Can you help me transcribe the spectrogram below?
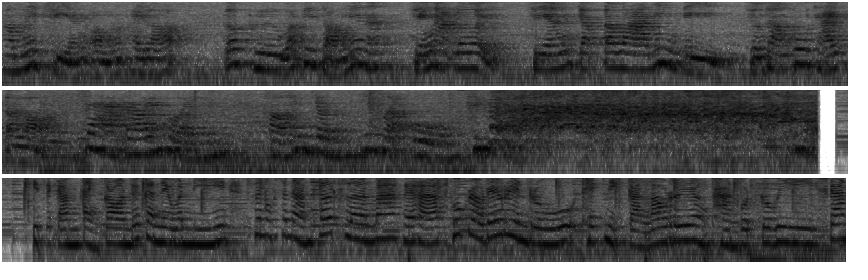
ทำให้เสียงออกมาไพเราะ ก็คือวรรคที่สองเนี่ยนะ เสียงหนักเลย เสียงจัตวายิ่งดี สุนทรผู้ใช้ตลอดสาดร้อยฝนขอให้จนยิ่งกว่าปูกิจกรรมแต่งกรอนด้วยกันในวันนี้ สนุกสนานเพลิดเพลินมากนะคะ พวกเราได้เรียนรู้เทคนิคการเล่าเรื่อง ผ่านบทกวี การ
